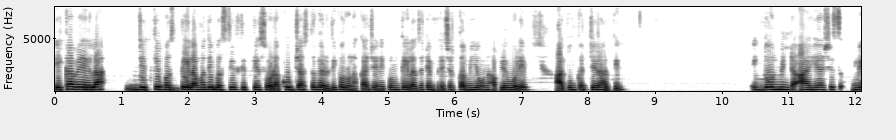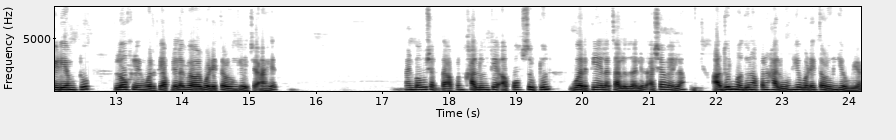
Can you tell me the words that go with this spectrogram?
एका वेळेला जितके बस तेलामध्ये बसतील तितके सोडा. खूप जास्त गर्दी करू नका जेणेकरून तेलाचं टेम्परेचर कमी येऊन आपले वडे आतून कच्चे राहतील. एक दोन मिनिटं आहे असेच मीडियम टू लो फ्लेम वरती आपल्याला वडे तळून घ्यायचे आहेत. आणि बघू शकता आपण खालून ते आपोआप सुटून वरती यायला चालू झाले अशा वेळेला अधून मधून आपण हलवून हे वडे तळून घेऊया.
